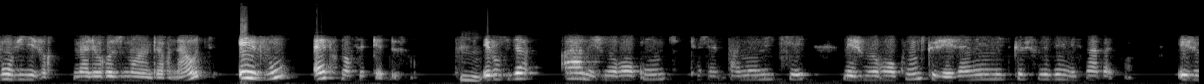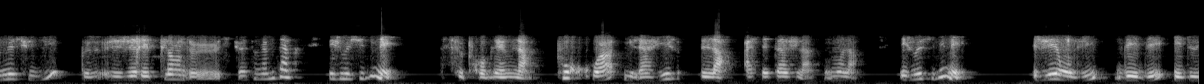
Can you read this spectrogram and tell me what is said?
vont vivre malheureusement un burn-out et vont être dans cette quête de sens. Mhm. Et vont se dire ah mais je me rends compte que j'aime pas mon métier, mais je me rends compte que j'ai jamais aimé ce que je faisais, mais ça n'a pas de sens. Et je me suis dit que j'ai géré plein de situations comme ça. Et je me suis dit mais ce problème-là, pourquoi il arrive là, à cet âge-là, à ce moment-là? Et je me suis dit mais j'ai envie d'aider et de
